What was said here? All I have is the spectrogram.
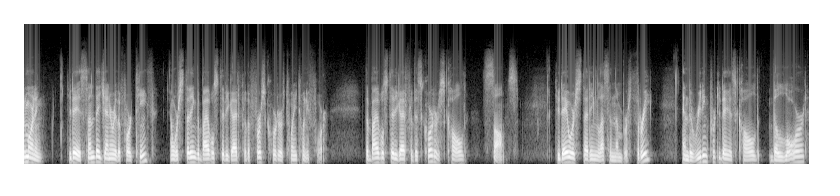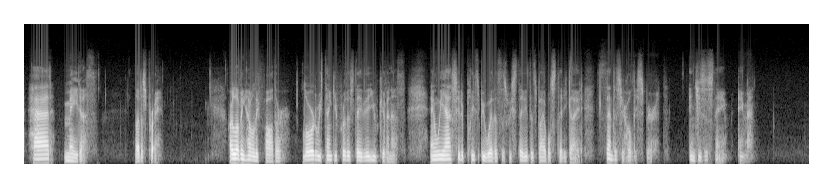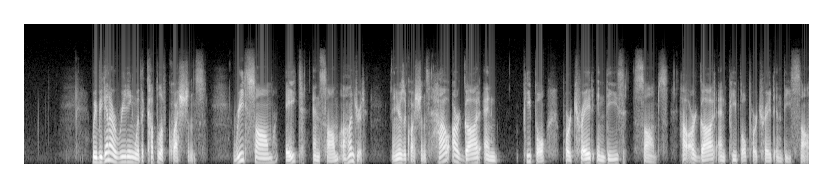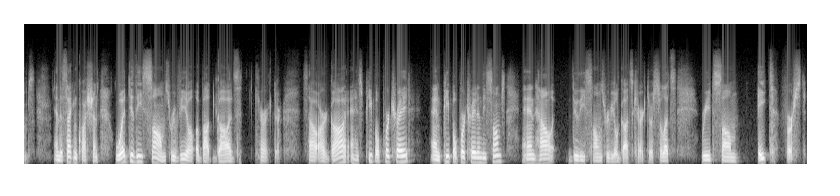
Good morning. Today is Sunday, January the 14th, and we're studying the Bible study guide for the first quarter of 2024. The Bible study guide for this quarter is called Psalms. Today we're studying lesson number three, and the reading for today is called The Lord Had Made Us. Let us pray. Our loving Heavenly Father, Lord, we thank you for this day that you've given us, and we ask you to please be with us as we study this Bible study guide. Send us your Holy Spirit. In Jesus' name, amen. We begin our reading with a couple of questions. Read Psalm 8 and Psalm 100. And here's the questions How are God and people portrayed in these Psalms? How are God and people portrayed in these Psalms? And the second question What do these Psalms reveal about God's character? So, how are God and his people portrayed, and people portrayed in these Psalms? And how do these Psalms reveal God's character? So, let's read Psalm 8 first.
